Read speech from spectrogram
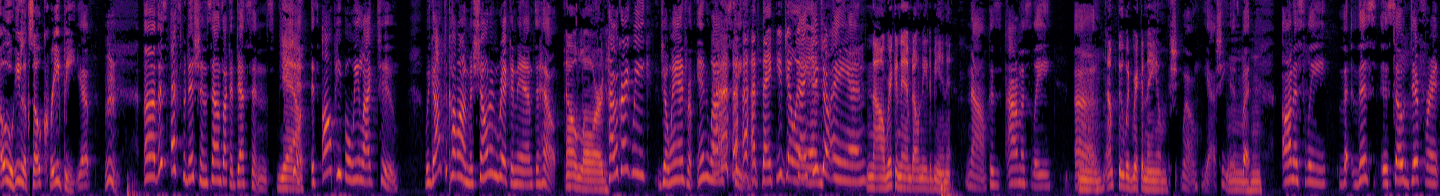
oh, he looks so creepy. Yep. Uh, this expedition sounds like a death sentence. Yeah. Shit, it's all people we like too. We got to call on Michonne and Rick and them to help. Oh Lord. Have a great week, Joanne from NYC. Thank you, Joanne. Thank you, Joanne. No, Rick and them don't need to be in it. No, because honestly, uh, Mm, I'm through with Rick and them. well, yeah, she is, but Mhm. honestly, th- this is so different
